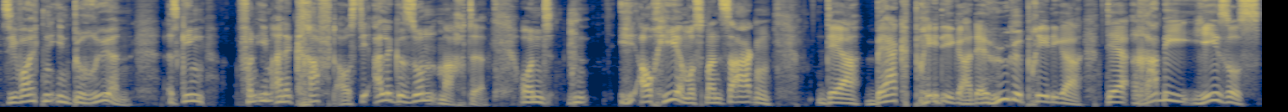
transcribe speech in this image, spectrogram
Sie wollten ihn berühren. Es ging von ihm eine Kraft aus, die alle gesund machte. Und auch hier muss man sagen, der Bergprediger, der Hügelprediger, der Rabbi Jesus,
